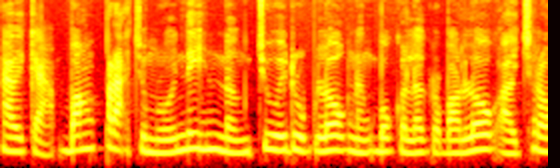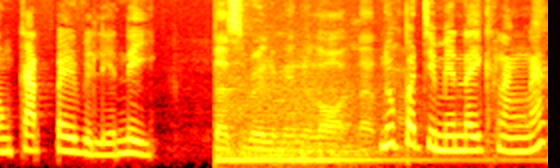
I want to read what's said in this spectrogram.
ហើយការបង់ប្រាក់ជំនួយនេះនឹងជួយរូបលោកនិងបុគ្គលិករបស់លោកឲ្យឆ្លងកាត់ពេលវេលានេះ That's really mean a lot. នោះពិតជាមានន័យខ្លាំងណាស់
